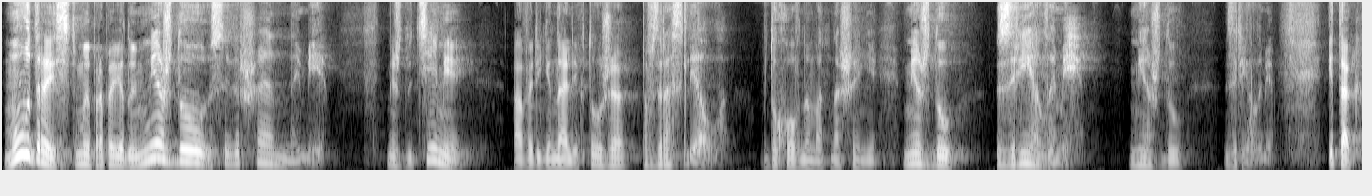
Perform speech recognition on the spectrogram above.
Мудрость мы проповедуем между совершенными – между теми, а в оригинале, кто уже повзрослел в духовном отношении, между зрелыми, между зрелыми. Итак,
